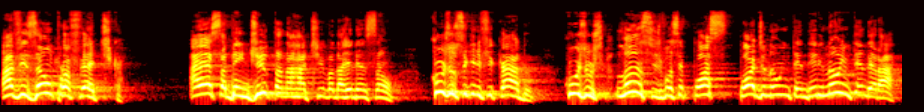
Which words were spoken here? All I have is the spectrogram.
a visão profética, a essa bendita narrativa da redenção, cujo significado, cujos lances você pode não entender e não entenderá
